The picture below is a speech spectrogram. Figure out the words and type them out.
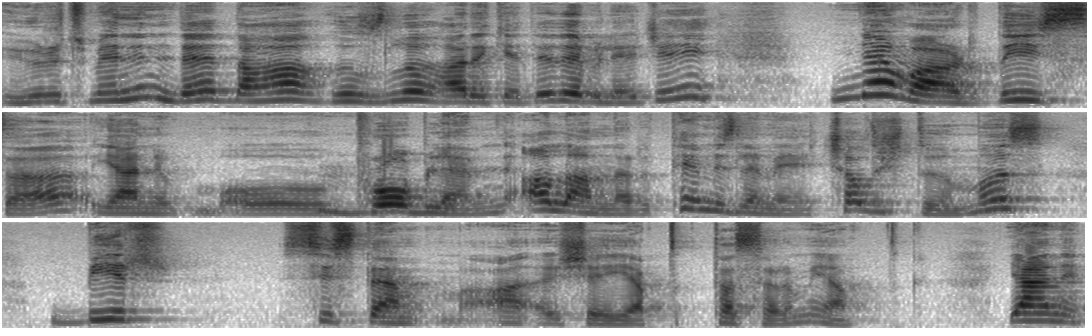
yürütmenin de daha hızlı hareket edebileceği ne vardıysa yani o problemli alanları temizlemeye çalıştığımız bir sistem şey yaptık, tasarımı yaptık. Yani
